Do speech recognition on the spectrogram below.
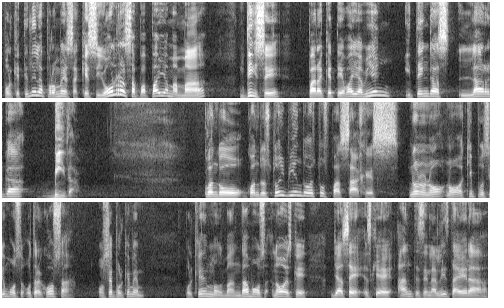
Porque tiene la promesa que si honras a papá y a mamá, dice, para que te vaya bien y tengas larga vida. Cuando, cuando estoy viendo estos pasajes, no, no, no, no, aquí pusimos otra cosa. No sé por qué, me, por qué nos mandamos, no, es que, ya sé, es que antes en la lista era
